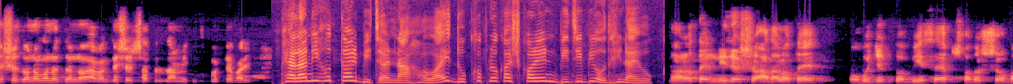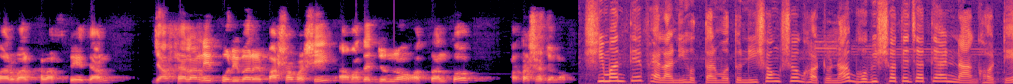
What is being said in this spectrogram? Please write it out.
দেশের জনগণের জন্য এবং দেশের সাথে আমি কিছু করতে পারি। ফেলানি হত্যার বিচার না হওয়ায় দুঃখ প্রকাশ করেন বিজিবি অধিনায়ক। ভারতের নিজস্ব আদালতে অভিযুক্ত বিএসএফ সদস্য বারবার খালাস পেয়ে যান যা ফেলানির পরিবারের পাশাপাশি আমাদের জন্য অত্যন্ত হতাশাজনক। সীমান্তে ফেলানি হত্যার মতো নৃশংস ঘটনা ভবিষ্যতে যাতে আর না ঘটে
